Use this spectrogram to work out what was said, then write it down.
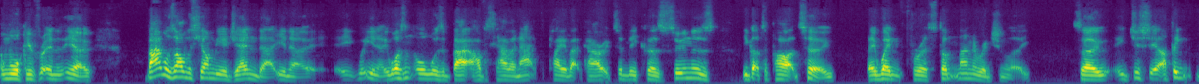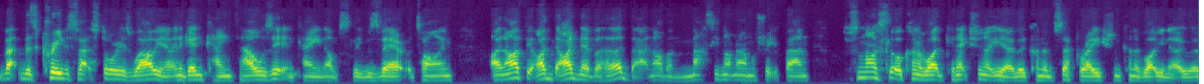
and walking for, and you know that was obviously on the agenda. You know, it, you know, it wasn't always about obviously having an act play that character because as soon as you got to part two, they went for a stuntman originally. So it just, I think that there's credence to that story as well. You know, and again, Kane tells it, and Kane obviously was there at the time. And I think I'd, I'd never heard that, and I'm a massive Not Elm Street fan. just a nice little kind of like connection. You know, the kind of separation, kind of like you know. Uh,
